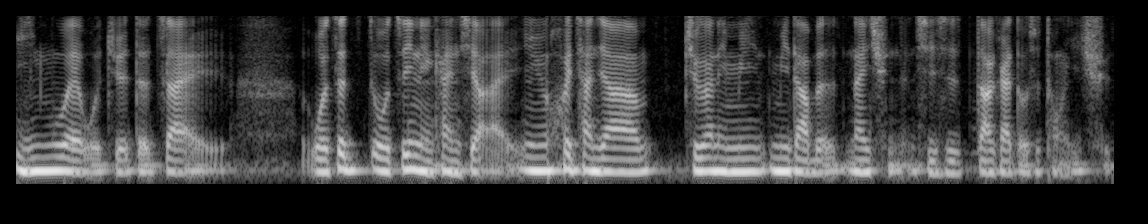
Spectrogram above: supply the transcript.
因为我觉得在我这我这一年看下来，因为会参加区块链 meet meet up 的那一群人，其实大概都是同一群。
